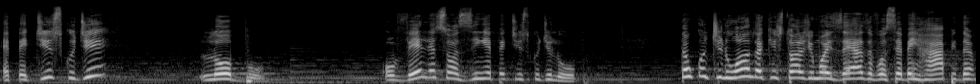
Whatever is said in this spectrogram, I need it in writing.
é petisco de lobo. Ovelha sozinha é petisco de lobo. Então, continuando aqui a história de Moisés, eu vou ser bem rápida.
